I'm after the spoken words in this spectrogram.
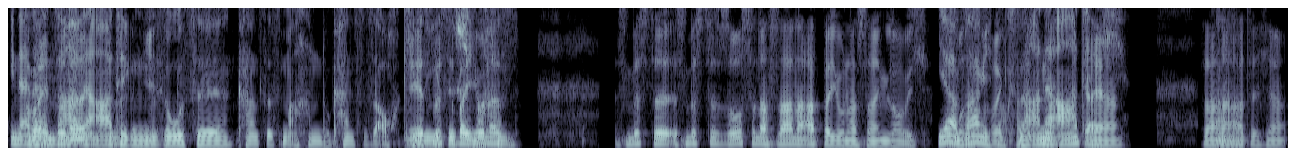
in einer in so einer- in so einer- sahneartigen Ja. Soße kannst du es machen. Du kannst es auch Nee, es chinesisch müsste bei Jonas, machen. es müsste, es müsste Soße nach Sahneart bei Jonas sein, glaube ich. Ja, muss es sage ich doch, ne? sahneartig. Ja, ja. Sahneartig, ja.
